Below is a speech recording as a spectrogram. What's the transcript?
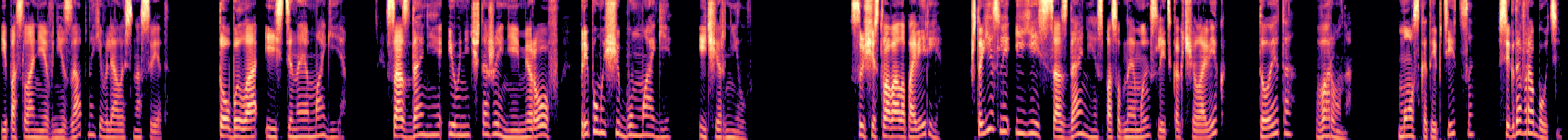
и послание внезапно являлось на свет. То была истинная магия. Создание и уничтожение миров при помощи бумаги и чернил. Существовало поверье, что если и есть создание, способное мыслить как человек, то это ворона. Мозг этой птицы всегда в работе.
